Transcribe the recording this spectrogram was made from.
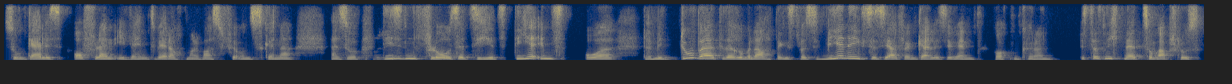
so ein geiles Offline-Event wäre auch mal was für uns Scanner. Also diesen Flow setze ich jetzt dir ins Ohr, damit du weiter darüber nachdenkst, was wir nächstes Jahr für ein geiles Event rocken können. Ist das nicht nett zum Abschluss?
